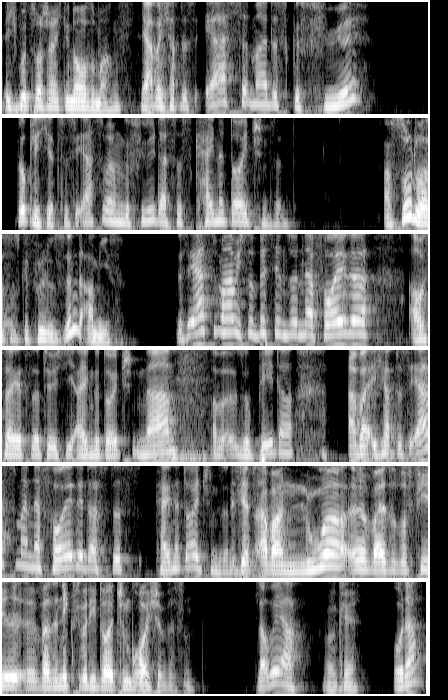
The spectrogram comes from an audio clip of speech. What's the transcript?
Ich würde es wahrscheinlich genauso machen. ja, aber ich habe das erste Mal das Gefühl, wirklich jetzt, das erste Mal im Gefühl, dass es keine Deutschen sind. Ach so, du hast das Gefühl, das sind Amis. Das erste Mal habe ich so ein bisschen so in der Folge, außer jetzt natürlich die eingedeutschten Namen, aber so Peter, aber ich habe das erste Mal in der Folge, dass das keine Deutschen sind. Ist jetzt aber nur, äh, weil sie so viel, äh, weil sie nichts über die deutschen Bräuche wissen. glaube ja, Okay. oder?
